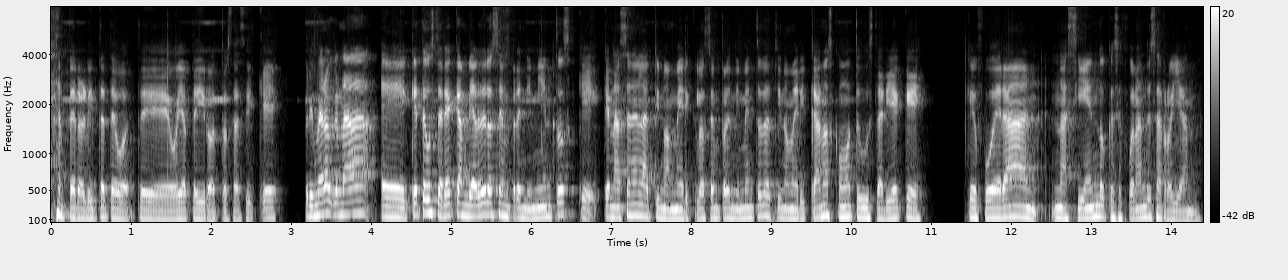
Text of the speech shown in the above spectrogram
pero ahorita te, te voy a pedir otros. Así que Primero que nada, eh, ¿qué te gustaría cambiar de los emprendimientos que, nacen en Latinoamérica? Los emprendimientos latinoamericanos, ¿cómo te gustaría que, fueran naciendo, que se fueran desarrollando?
